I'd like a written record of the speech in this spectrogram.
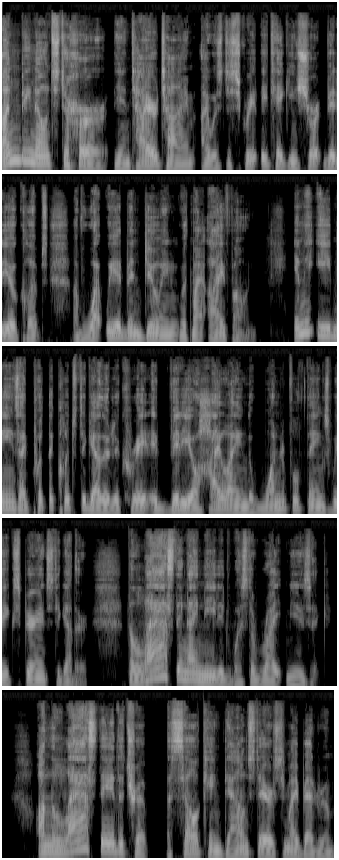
Unbeknownst to her, the entire time I was discreetly taking short video clips of what we had been doing with my iPhone. In the evenings, I put the clips together to create a video highlighting the wonderful things we experienced together. The last thing I needed was the right music. On the last day of the trip, Estelle came downstairs to my bedroom,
